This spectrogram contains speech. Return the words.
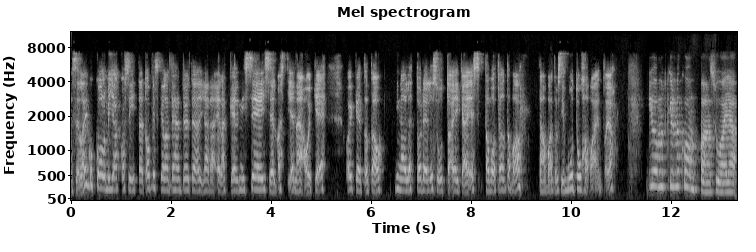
sellainen niin kuin kolmijako siitä, että opiskellaan, tehdään töitä ja jäädään eläkkeelle, niin se ei selvästi enää oikein, oikein tota, ole näille todellisuutta eikä edes tavoiteltavaa. Tämä on vain tämmöisiä mutuhavaintoja. Joo, mutta kyllä mä komppaan sua ja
